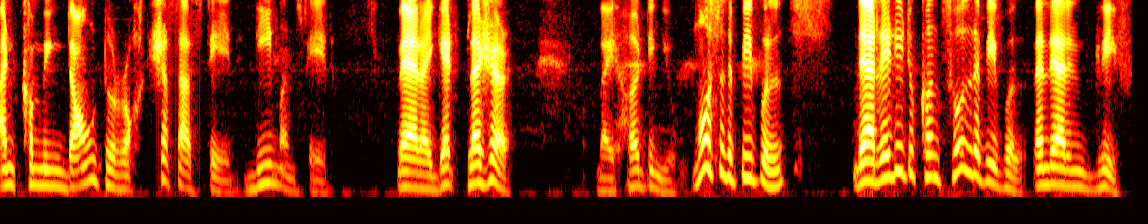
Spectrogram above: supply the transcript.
and coming down to Rakshasa state, demon state, where I get pleasure by hurting you. Most of the people, they are ready to console the people when they are in grief,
